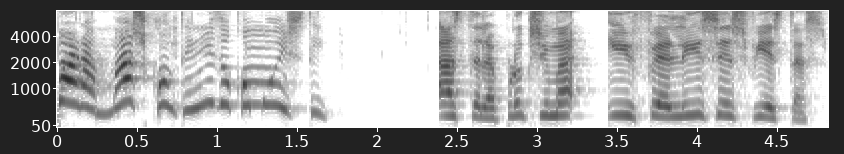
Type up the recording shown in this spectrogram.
para más contenido como este. Hasta la próxima y felices fiestas.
